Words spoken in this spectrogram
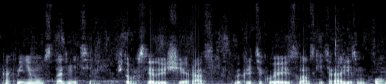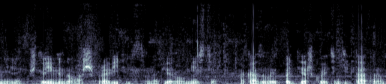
как минимум столетия, чтобы в следующий раз вы, критикуя исламский терроризм, помнили, что именно ваше правительство на первом месте оказывает поддержку этим диктаторам,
